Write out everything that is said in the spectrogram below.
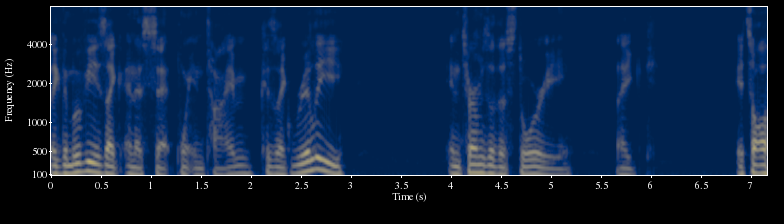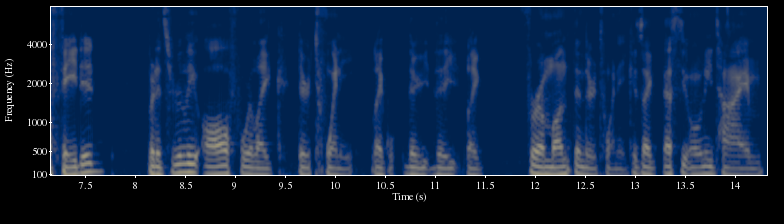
Like the movie is like in a set point in time because, like, really, in terms of the story, like, it's all faded, but it's really all for like they're twenty, like they're they like for a month and they're twenty because like that's the only time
